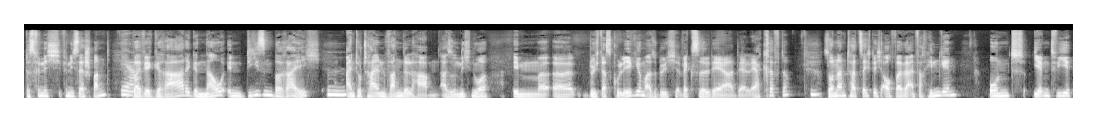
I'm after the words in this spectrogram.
Das finde ich, finde ich sehr spannend, Ja. weil wir gerade genau in diesem Bereich einen totalen Wandel haben. Also nicht nur im, äh, durch das Kollegium, also durch Wechsel der, der Lehrkräfte, sondern tatsächlich auch, weil wir einfach hingehen und irgendwie,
